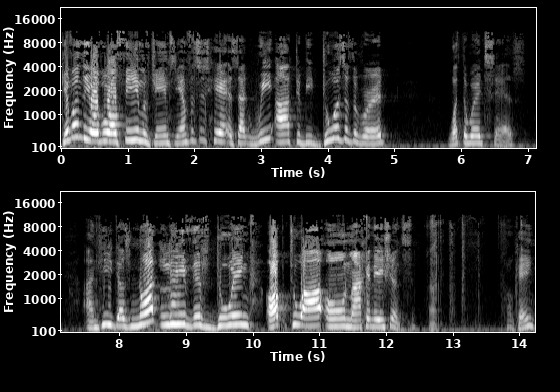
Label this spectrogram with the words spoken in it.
Given the overall theme of James, the emphasis here is that we are to be doers of the Word, what the Word says, and He does not leave this doing up to our own machinations. Okay?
